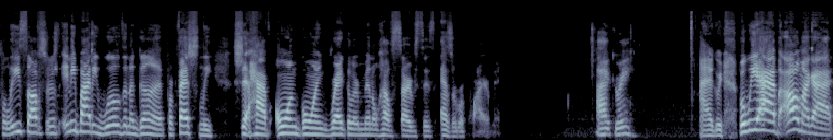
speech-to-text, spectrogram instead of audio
police officers, anybody wielding a gun professionally should have ongoing regular mental health services as a requirement. I agree. I agree. But we have, oh my God,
